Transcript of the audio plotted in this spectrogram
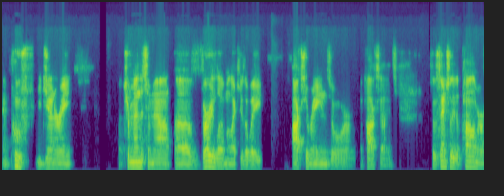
And poof, you generate a tremendous amount of very low molecular weight oxiranes or epoxides. So essentially, the polymer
